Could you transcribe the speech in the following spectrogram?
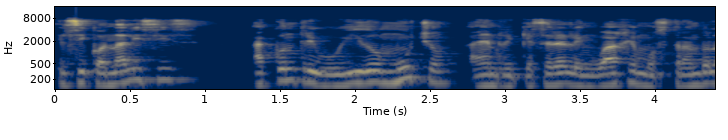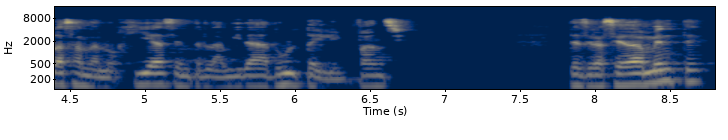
El psicoanálisis ha contribuido mucho a enriquecer el lenguaje mostrando las analogías entre la vida adulta y la infancia. Desgraciadamente,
